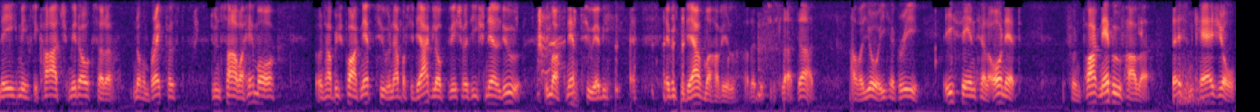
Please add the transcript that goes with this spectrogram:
lege ich mich auf die Couch mittags oder noch ein Breakfast, du sauber Hemmer und hab ich Park Neptun und hab ich dir geglaubt, weißt du, was ich schnell du? Ich mach Neptun, ob ich, ob ich die auch machen will, oder das ist like that. Aber jo, ich agree. Ich sehe es halt auch nicht. Von Park Neptun haben, das ist ein casual,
